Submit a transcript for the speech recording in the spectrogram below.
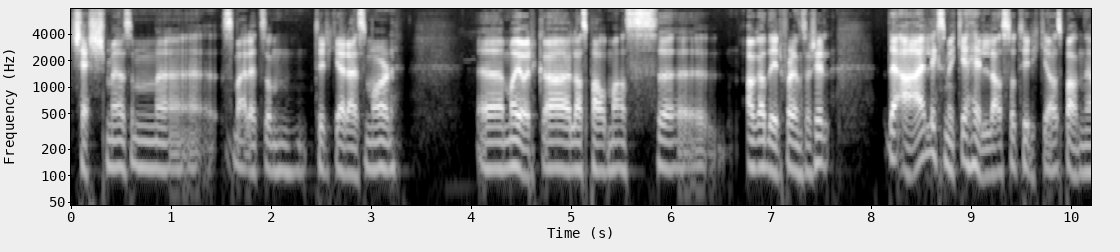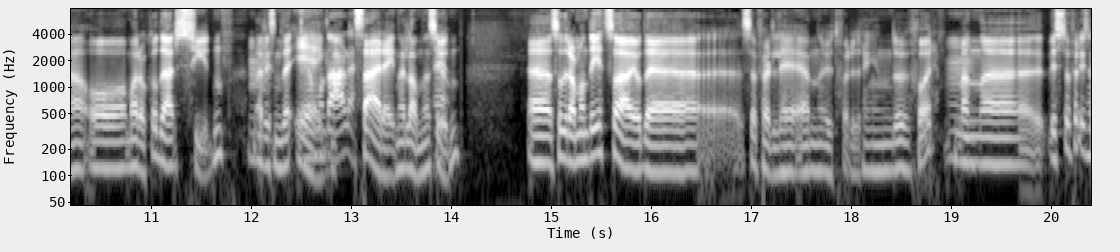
Cheshme, som, uh, som er et sånn Tyrkia-reisemål. uh, Mallorca, Las Palmas, Agadir for den saks skyld. Det er liksom ikke Hellas og Tyrkia, Spania og Marokko, det er Syden. Det er liksom det, Ja, det er det. særegne landet Syden. Ja. så drar man dit, så er jo det selvfølgelig en utfordring du får. Mm. Men uh, hvis du f.eks.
